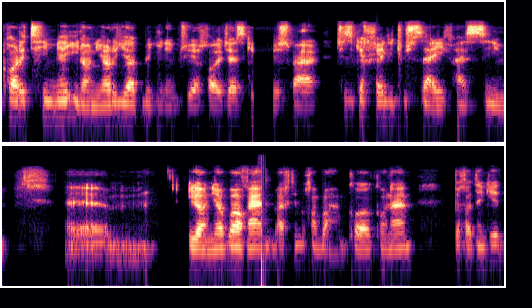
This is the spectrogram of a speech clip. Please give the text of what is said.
کار تیمی ایرانی ها رو یاد بگیریم توی خارج از کشور. چیزی که خیلی توش ضعیف هستیم ایرانی ها واقعا وقتی می‌خوان با هم کار کنن به خاطر اینکه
